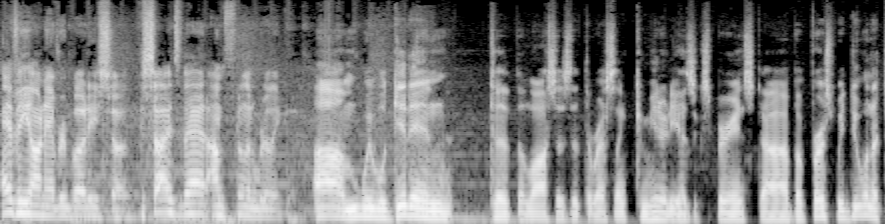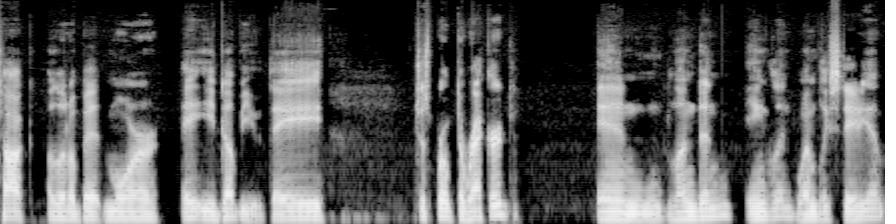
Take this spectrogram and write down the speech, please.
heavy on everybody. So besides that, I'm feeling really good. Um, we will get in to the losses that the wrestling community has experienced. Uh, but first, we do want to talk a little bit more AEW. They just broke the record in London, England, Wembley Stadium.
